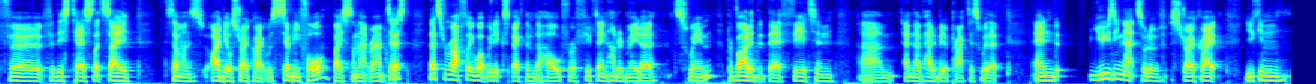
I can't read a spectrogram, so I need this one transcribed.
for for this test, let's say someone's ideal stroke rate was 74 based on that ramp test. That's roughly what we'd expect them to hold for a 1500 meter swim, provided that they're fit and um, and they've had a bit of practice with it. And using that sort of stroke rate, you can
